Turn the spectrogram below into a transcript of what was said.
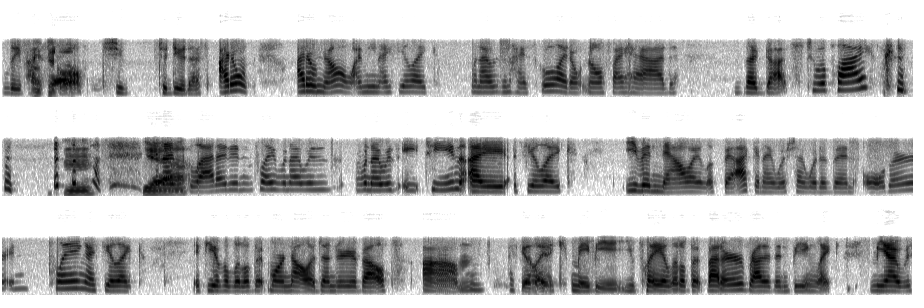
leave high Okay. school to to do this. I don't I don't know. I mean, I feel like when I was in high school, I don't know if I had the guts to apply. Mhm. And I'm glad I didn't play when I was when I was 18. I feel like even now I look back and I wish I would have been older in playing. I feel like if you have a little bit more knowledge under your belt, um, I feel like maybe you play a little bit better rather than being like me. I was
